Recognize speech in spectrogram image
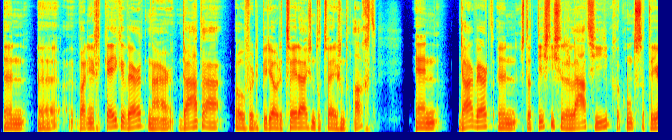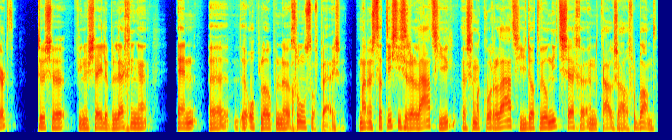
een, waarin gekeken werd naar data over de periode 2000 tot 2008. En daar werd een statistische relatie geconstateerd tussen financiële beleggingen en uh, de oplopende grondstofprijzen. Maar een statistische relatie, zeg maar correlatie, dat wil niet zeggen een kausaal verband.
